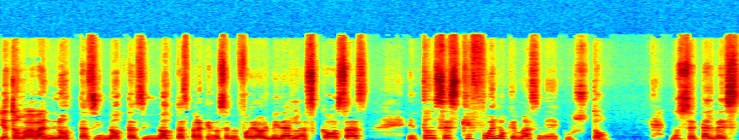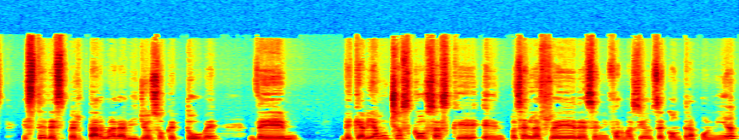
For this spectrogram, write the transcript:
Yo tomaba notas y notas y notas para que no se me fuera a olvidar las cosas. Entonces, ¿qué fue lo que más me gustó? No sé, tal vez este despertar maravilloso que tuve de de que había muchas cosas que en, pues en las redes, en información se contraponía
